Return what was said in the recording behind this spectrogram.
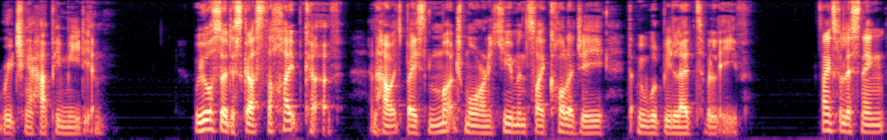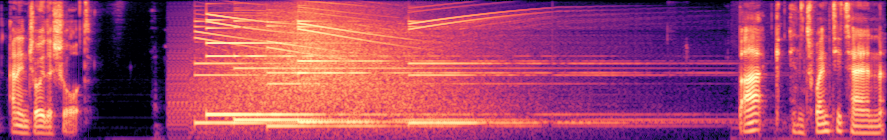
reaching a happy medium. We also discuss the hype curve and how it's based much more on human psychology than we would be led to believe. Thanks for listening and enjoy the short. Back in 2010,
